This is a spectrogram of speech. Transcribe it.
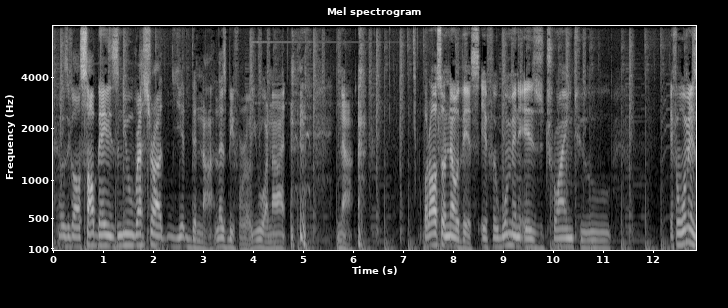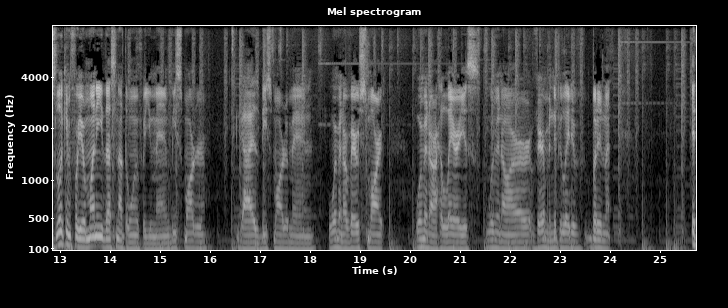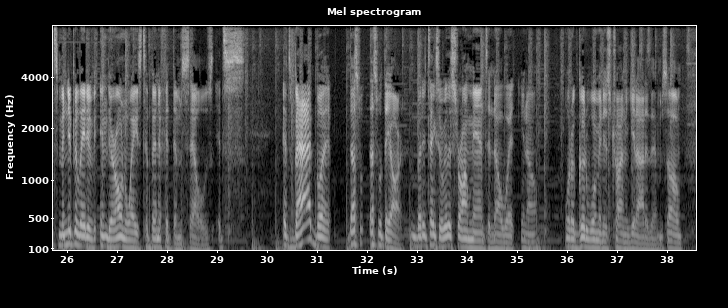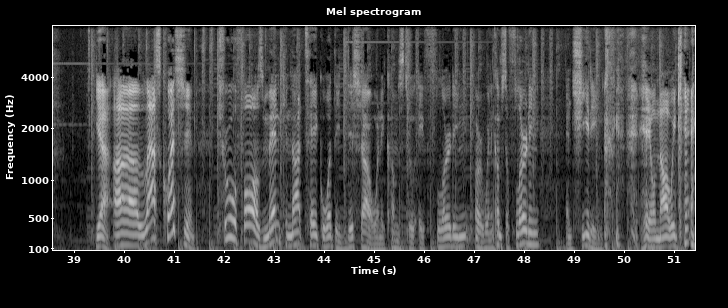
what was it called? Salt Bae's new restaurant. Yeah, then nah, let's be for real. You are not. nah. But also know this: if a woman is trying to, if a woman is looking for your money, that's not the woman for you, man. Be smarter, guys. Be smarter, man. Women are very smart. Women are hilarious. Women are very manipulative, but in a, it's manipulative in their own ways to benefit themselves. It's it's bad, but that's that's what they are. But it takes a really strong man to know what you know what a good woman is trying to get out of them. So yeah. Uh, last question. True or false? Men cannot take what they dish out when it comes to a flirting or when it comes to flirting and cheating. Hell no, we can't.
